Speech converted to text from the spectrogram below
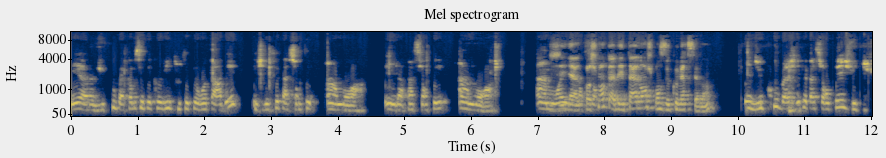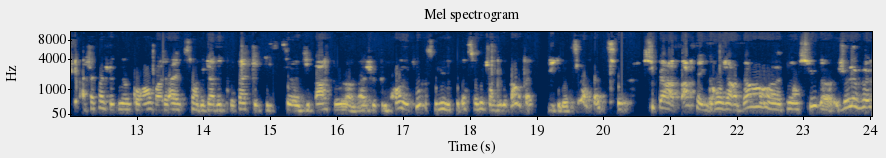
Et euh, du coup, bah, comme c'était Covid, tout était retardé. Et je l'ai fait patienter un mois. Et il a patienté un mois. Un mois. Génial. Franchement, tu as des talents, je pense, de commercial. Hein. Et du coup, bah, je l'ai fait patienter. Je, à chaque fois, je le tenais au courant, voilà, histoire de garder le contact et qu'il ne dit pas que euh, bah, je vais plus le prendre et tout. Parce que lui, il était persuadé que j'en voulais pas, en fait. Je dis, bah, si, en fait. Super appart, avec grand jardin, euh, plein sud, euh, je le veux.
